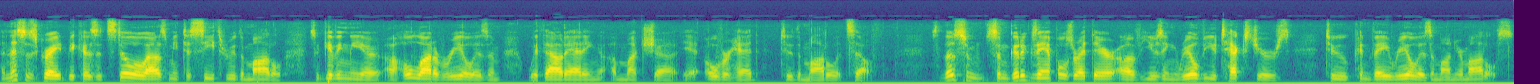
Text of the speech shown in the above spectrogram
And this is great because it still allows me to see through the model, so giving me a, a whole lot of realism without adding a much uh, overhead to the model itself. So those are some, some good examples right there of using RealView textures to convey realism on your models.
